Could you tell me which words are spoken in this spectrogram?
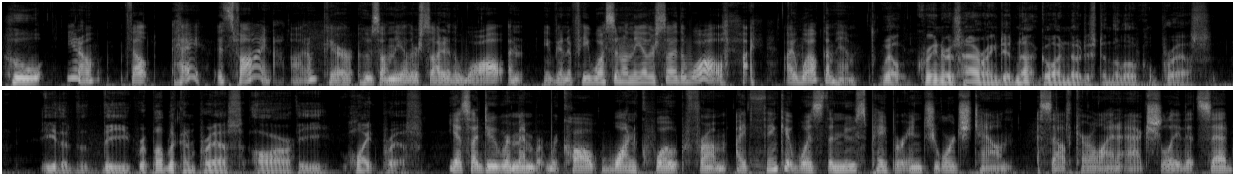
who, you know, felt, hey, it's fine. I don't care who's on the other side of the wall. And even if he wasn't on the other side of the wall, I, I welcome him. Well, Greener's hiring did not go unnoticed in the local press, either the, the Republican press or the white press. Yes, I do remember recall one quote from I think it was the newspaper in Georgetown, South Carolina, actually, that said,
